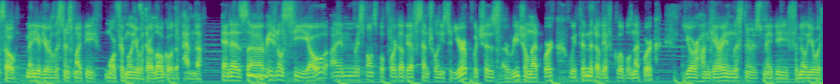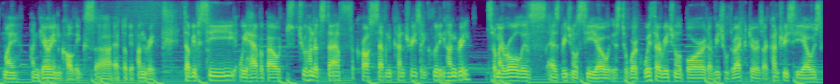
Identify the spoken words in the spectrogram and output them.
So many of your listeners might be more familiar with our logo, the panda. And as a mm-hmm. regional CEO, I'm responsible for WF Central and Eastern Europe, which is a regional network within the WF Global Network. Your Hungarian listeners may be familiar with my Hungarian colleagues uh, at WF Hungary. WFC, we have about 200 staff across seven countries, including Hungary. So my role is as regional CEO is to work with our regional board, our regional directors, our country CEOs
